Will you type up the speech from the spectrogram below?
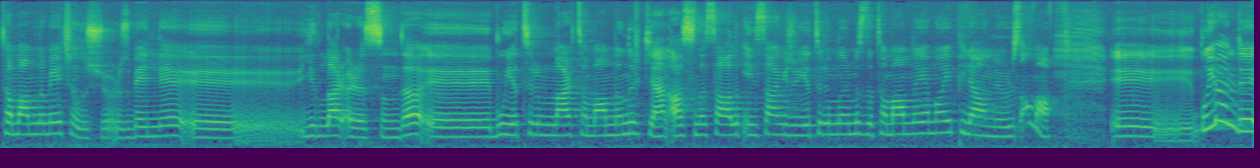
tamamlamaya çalışıyoruz. Belli e, yıllar arasında e, bu yatırımlar tamamlanırken aslında sağlık insan gücü yatırımlarımızı da tamamlayamayı planlıyoruz ama e, bu yönde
